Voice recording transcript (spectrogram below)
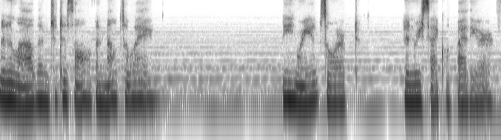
and allow them to dissolve and melt away, being reabsorbed and recycled by the earth.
